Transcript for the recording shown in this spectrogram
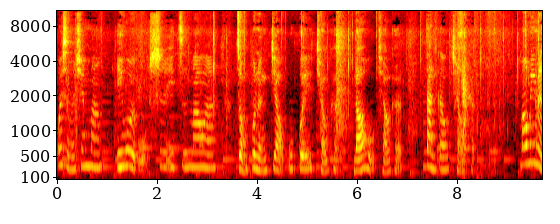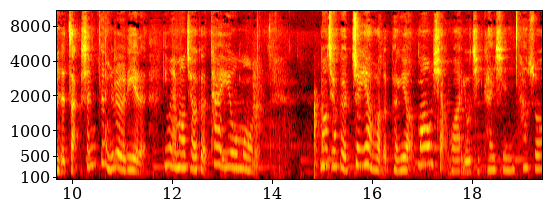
为什么姓猫？因为我是一只猫啊，总不能叫乌龟乔可、老虎乔可、蛋糕乔可。”猫咪们的掌声更热烈了，因为猫乔可太幽默了。猫巧可最要好的朋友猫小花尤其开心，她说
